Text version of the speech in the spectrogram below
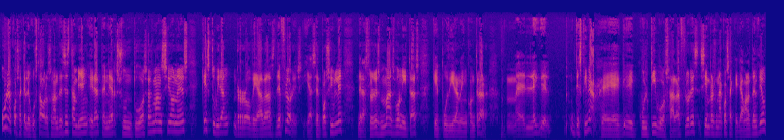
Una cosa que le gustaba a los holandeses también era tener suntuosas mansiones que estuvieran rodeadas de flores y a ser posible de las flores más bonitas que pudieran encontrar. Mm, eh, destinar eh, cultivos a las flores siempre es una cosa que llama la atención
